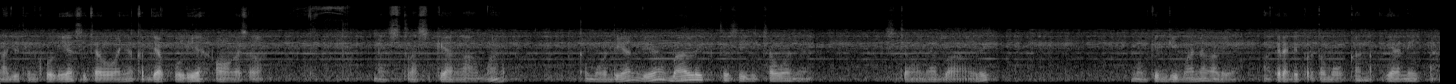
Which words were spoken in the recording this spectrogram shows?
lanjutin kuliah si cowoknya kerja kuliah kalau nggak salah. Nah setelah sekian lama kemudian dia balik tuh si cowoknya. Si cowoknya balik. Mungkin gimana kali ya? Akhirnya dipertemukan akhirnya nikah.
